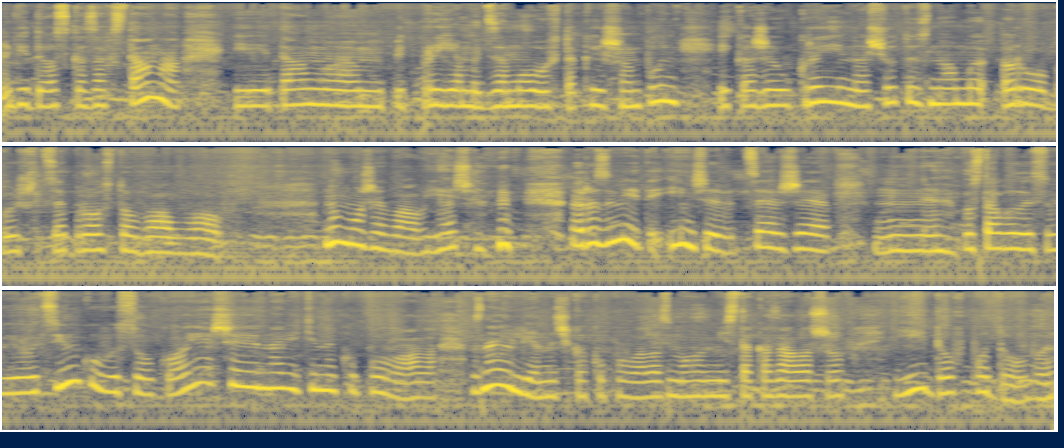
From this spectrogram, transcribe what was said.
відео з Казахстана, і там ем, підприємець замовив такий шампунь і каже: Україна, що ти з нами робиш? Це просто вау-вау. Ну, може, вау, я ще розумієте, інше це вже поставили свою оцінку високу, а я ще навіть і не купувала. Знаю, Леночка купувала з мого міста, казала, що їй до вподоби.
